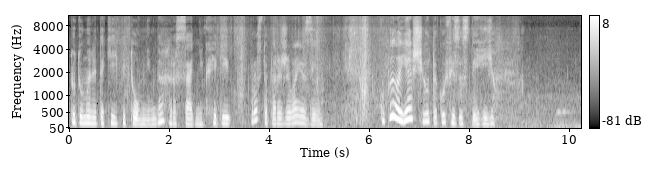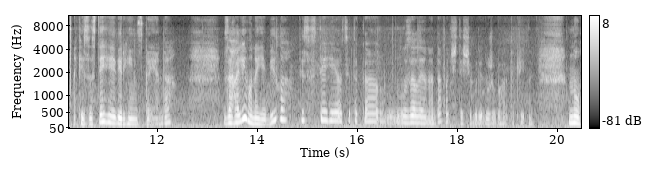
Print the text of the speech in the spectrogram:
Тут у мене такий питомник, да, розсадник, який просто переживає зиму. Купила я ще таку фізостегію. Фізостегія віргінська, да? Взагалі вона є біла фізостегія, оце така зелена, да? бачите, ще буде дуже багато квітнуть. Ну,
